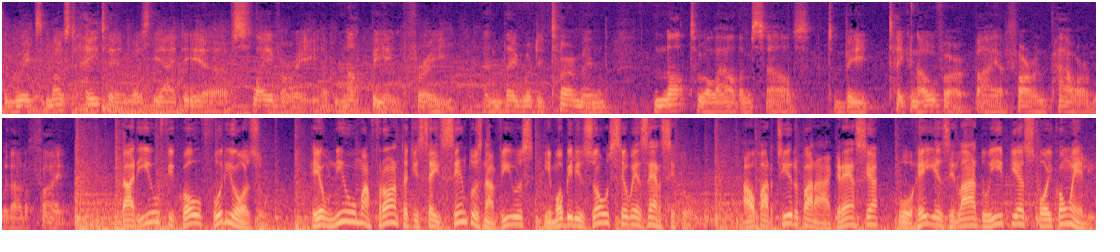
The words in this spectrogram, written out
the Greeks most hated was the idea of slavery, of not being free, and they were determined not to allow themselves to be taken over by a foreign power without a fight. Dario ficou furioso. Reuniu uma frota de 600 navios e mobilizou seu exército. Ao partir para a Grécia, o rei exilado Hípias foi com ele.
